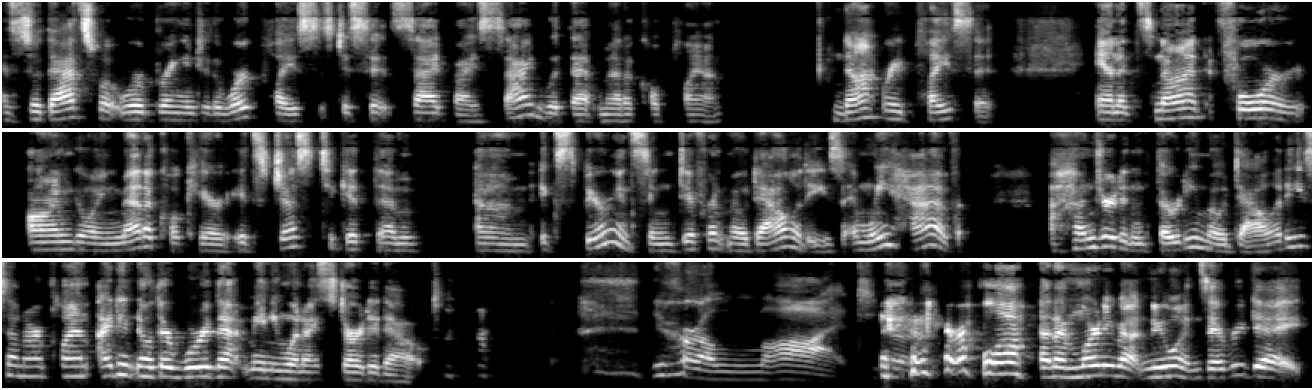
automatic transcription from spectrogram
And so that's what we're bringing to the workplace is to sit side by side with that medical plan, not replace it. And it's not for ongoing medical care, it's just to get them um, experiencing different modalities. And we have 130 modalities on our plan. I didn't know there were that many when I started out. there are a lot. there are a lot. And I'm learning about new ones every day.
